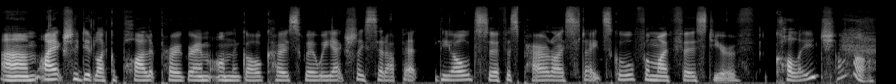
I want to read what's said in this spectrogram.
Um, I actually did like a pilot program on the Gold Coast where we actually set up at the old Surfers Paradise State School for my first year of college. Oh.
